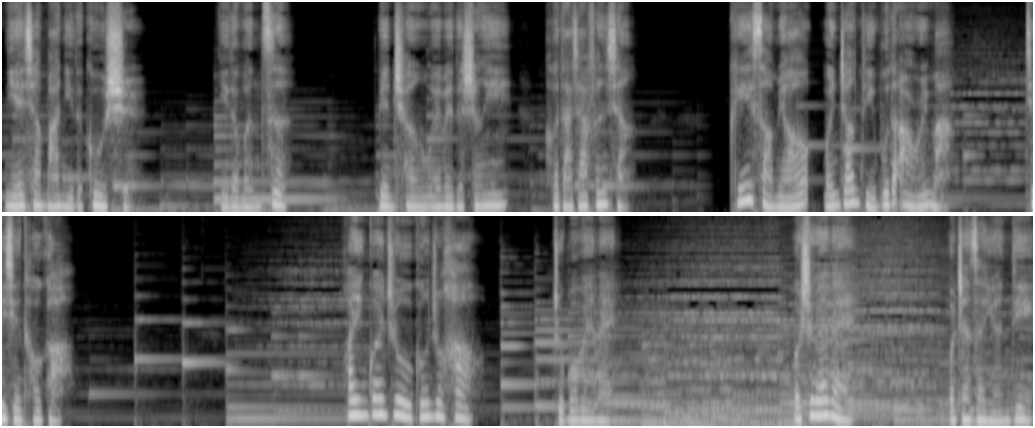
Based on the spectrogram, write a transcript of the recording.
你也想把你的故事、你的文字变成微微的声音和大家分享，可以扫描文章底部的二维码进行投稿。欢迎关注公众号“主播伟伟”，我是伟伟，我站在原地。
